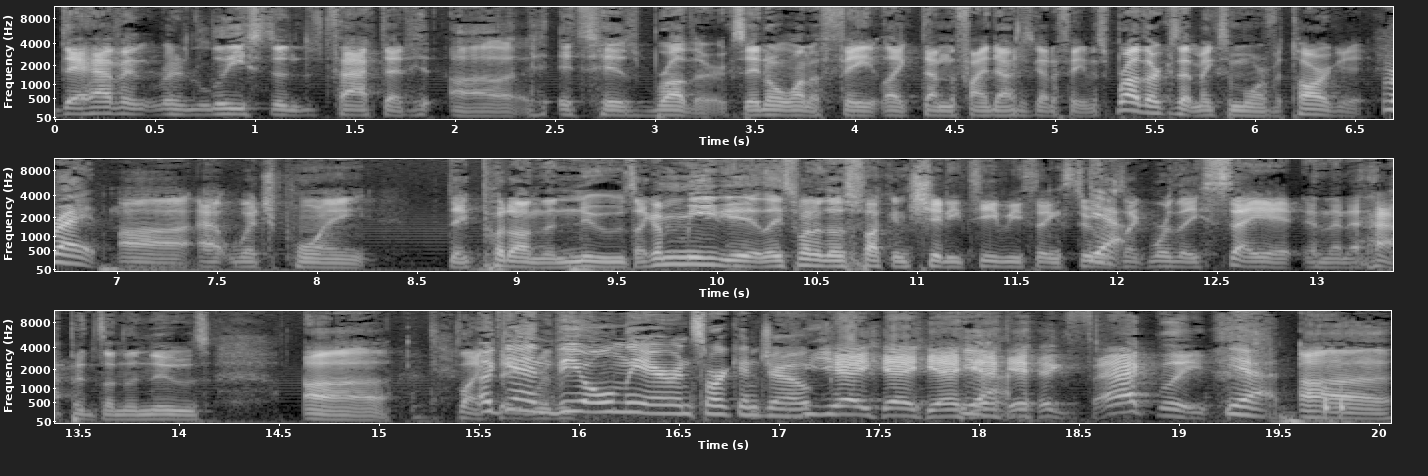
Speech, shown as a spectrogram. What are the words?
they haven't released the fact that uh, it's his brother because they don't want to fa- like them to find out he's got a famous brother because that makes him more of a target. Right. Uh, at which point they put on the news like immediately. It's one of those fucking shitty TV things too. Yeah. It's like where they say it and then it happens on the news. Uh, like Again, really- the only Aaron Sorkin joke. yeah, yeah, yeah, yeah, Yeah. exactly. Yeah. Uh,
